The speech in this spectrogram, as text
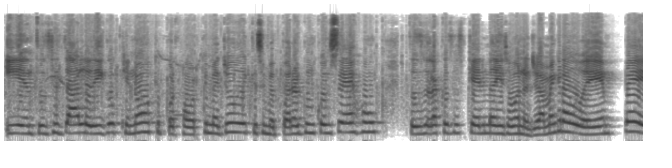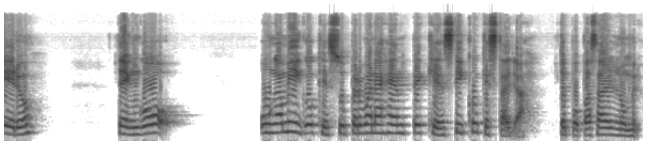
Y entonces ya le digo que no, que por favor que me ayude, que se me pueda algún consejo. Entonces la cosa es que él me dice, bueno, ya me gradué, pero tengo un amigo que es súper buena gente, que es Tico, que está allá. Te puedo pasar el número.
